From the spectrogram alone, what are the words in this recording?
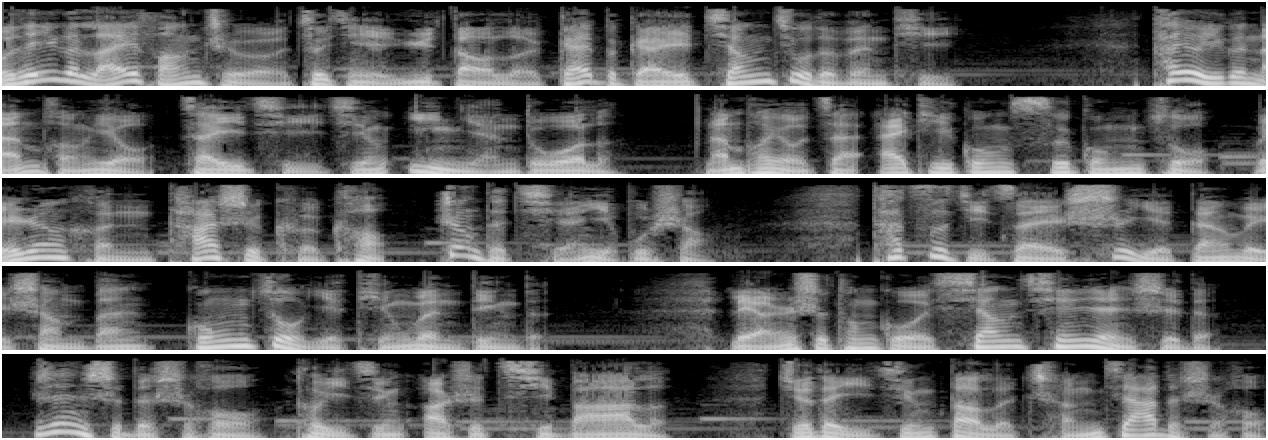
我的一个来访者最近也遇到了该不该将就的问题。她有一个男朋友，在一起已经一年多了。男朋友在 IT 公司工作，为人很踏实可靠，挣的钱也不少。她自己在事业单位上班，工作也挺稳定的。两人是通过相亲认识的，认识的时候都已经二十七八了，觉得已经到了成家的时候。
